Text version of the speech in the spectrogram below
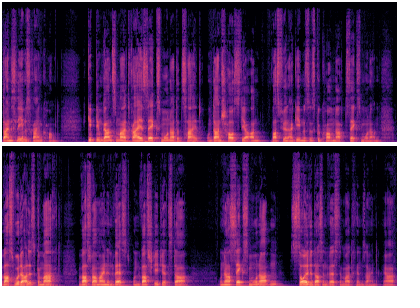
deines Lebens reinkommt. Gib dem Ganzen mal drei, sechs Monate Zeit und dann schaust dir an, was für ein Ergebnis ist gekommen nach sechs Monaten. Was wurde alles gemacht? Was war mein Invest und was steht jetzt da? Und nach sechs Monaten sollte das Invest immer drin sein. Ja,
